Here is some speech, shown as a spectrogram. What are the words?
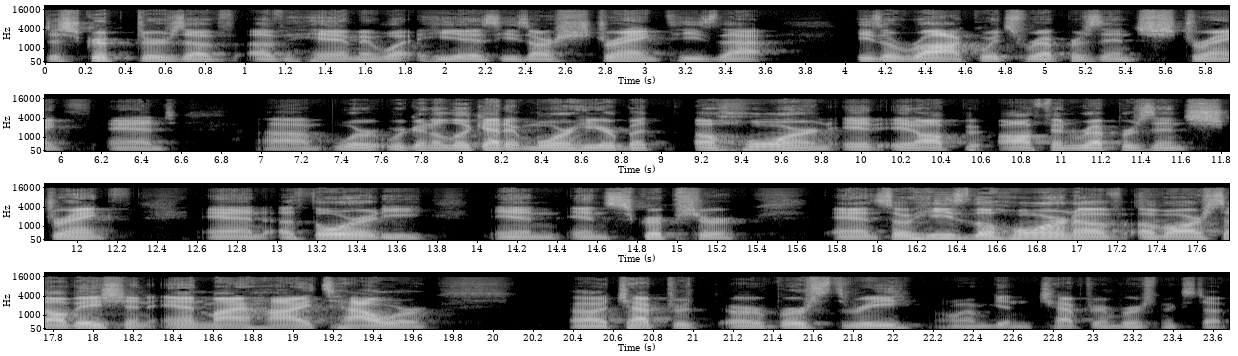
descriptors of of him and what he is. He's our strength. He's that he's a rock which represents strength. And um, we're, we're going to look at it more here but a horn it, it op- often represents strength and authority in in scripture and so he's the horn of, of our salvation and my high tower. Uh, chapter or verse three. Oh, I'm getting chapter and verse mixed up.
